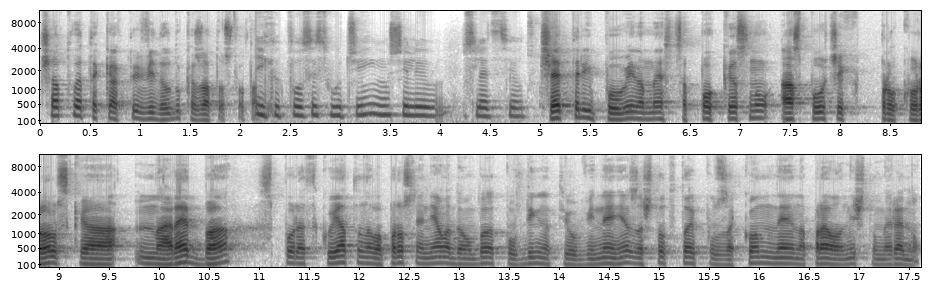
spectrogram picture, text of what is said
чатовете, както и видео доказателствата. И какво се случи? Имаше ли последствия? Четири и половина месеца по-късно аз получих прокурорска наредба, според която на въпросния няма да му бъдат повдигнати обвинения, защото той по закон не е направил нищо нередно.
